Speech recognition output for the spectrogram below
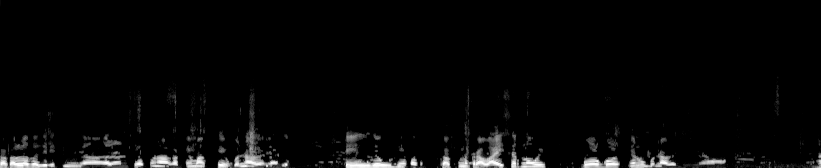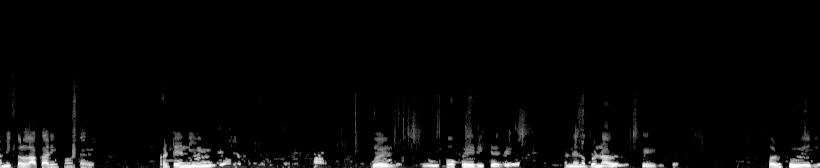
કાંક અલગ જ રીતનું છે. આ હરણ છે, પણ આ કાંક એમાંથી બનાવેલા છે. સ્ટીલ જેવું છે કાંક નકરા વાયસર ન હોય, ગોળ ગોળ એનું બનાવેલું છે. આ આની કલાકારી પણ કઈ ઘટે નહીં એવી છે જોઈ લો એ ઊભો કઈ રીતે છે અને એને બનાવેલું કઈ રીતે. ફરતું લે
